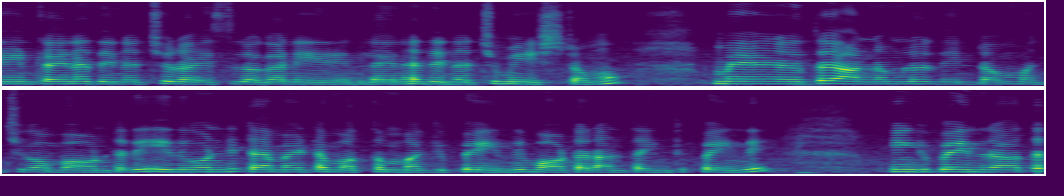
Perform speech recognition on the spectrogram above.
దేంట్లో అయినా తినచ్చు రైస్లో కానీ దేంట్లో అయినా తినచ్చు మీ ఇష్టము. మేమైతే అన్నంలో తింటాము మంచిగా బాగుంటుంది. ఇదిగోండి టమాటా మొత్తం మగ్గిపోయింది వాటర్ అంతా ఇంకిపోయింది. ఇంకిపోయిన తర్వాత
